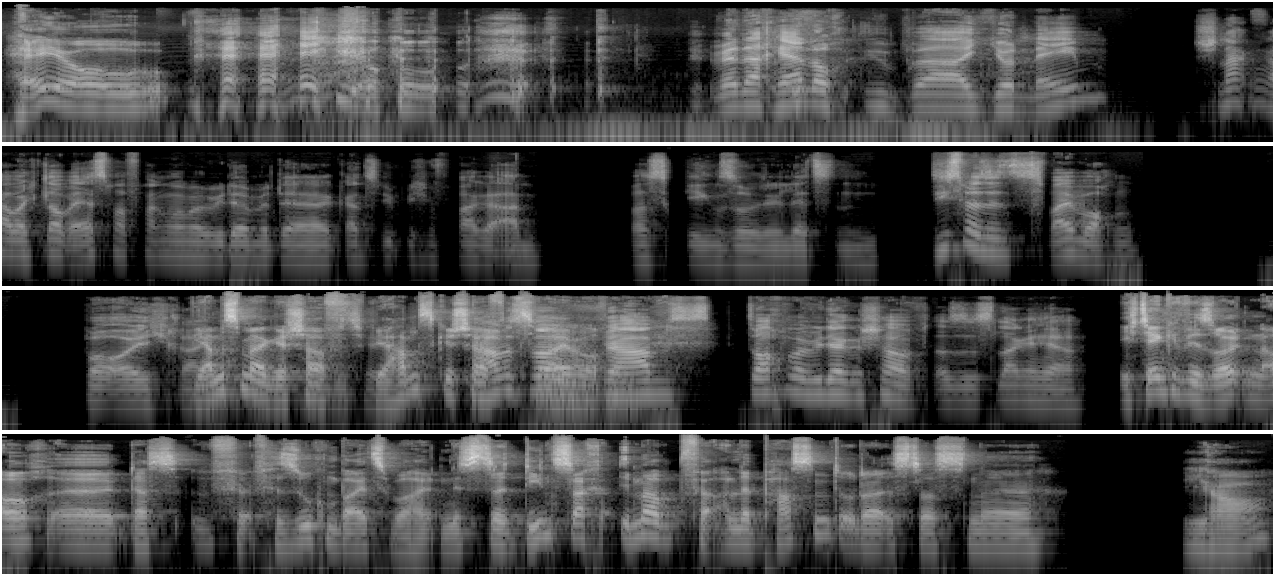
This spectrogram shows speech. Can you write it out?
Heyo! Heyo! Wir werden nachher noch über Your Name schnacken, aber ich glaube, erstmal fangen wir mal wieder mit der ganz üblichen Frage an. Was ging so in den letzten. Diesmal sind es zwei Wochen bei euch rein. Wir haben es mal geschafft. Wir haben es Wir geschafft. haben es mal, wir haben es doch mal wieder geschafft. Also es ist lange her. Ich denke, wir sollten auch äh, das versuchen beizubehalten. Ist der Dienstag immer für alle passend oder ist das eine. Ja.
